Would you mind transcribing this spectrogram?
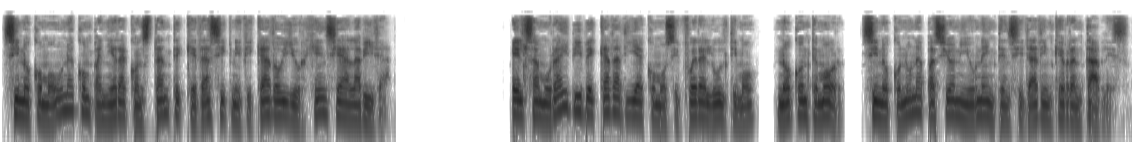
sino como una compañera constante que da significado y urgencia a la vida. El samurái vive cada día como si fuera el último, no con temor, sino con una pasión y una intensidad inquebrantables.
